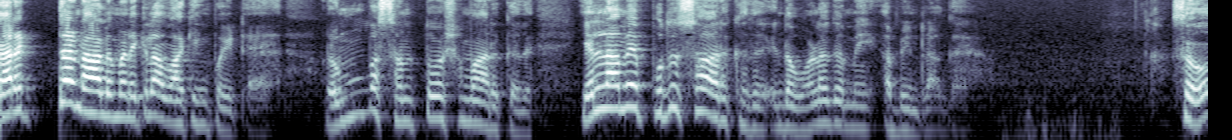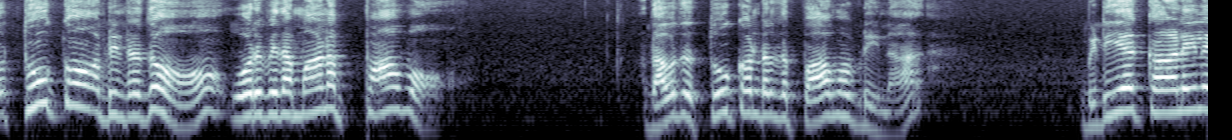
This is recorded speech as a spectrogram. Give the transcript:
கரெக்டாக நாலு மணிக்கெலாம் வாக்கிங் போயிட்டேன். ரொம்ப சந்தோஷமாக இருக்குது. எல்லாமே புதுசாக இருக்குது இந்த உலகமே அப்படின்றாங்க. ஸோ தூக்கம் அப்படின்றதும் ஒரு விதமான பாவம். அதாவது தூக்கன்றது பாவம் அப்படின்னா விடிய காலையில்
